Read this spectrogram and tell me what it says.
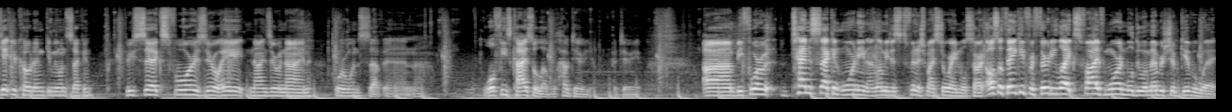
get your code in. Give me one second. 36408909417. Wolfie's Kaizo level. How dare you? How dare you? Um, before 10 second warning, and let me just finish my story and we'll start. Also, thank you for 30 likes. Five more and we'll do a membership giveaway.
